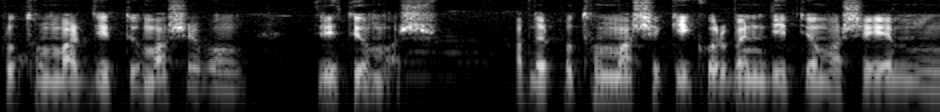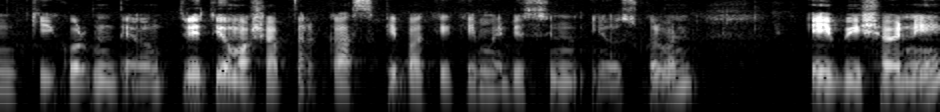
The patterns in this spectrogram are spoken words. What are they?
প্রথম মাস, দ্বিতীয় মাস এবং তৃতীয় মাস। আপনার প্রথম মাসে কি করবেন, দ্বিতীয় মাসে কি করবেন এবং তৃতীয় মাসে আপনার কাজ কি বা কী কী মেডিসিন ইউজ করবেন, এই বিষয় নিয়ে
